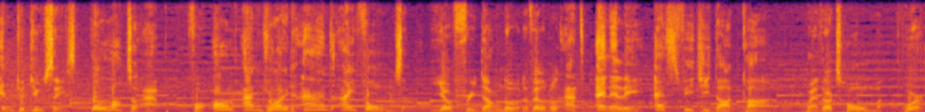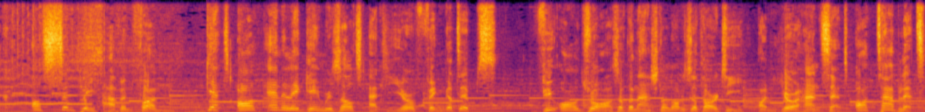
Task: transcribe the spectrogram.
introduces the lotto app for all android and iphones your free download available at nlasvg.com whether at home, work, or simply having fun, get all NLA game results at your fingertips. View all draws of the National Lotteries Authority on your handset or tablet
